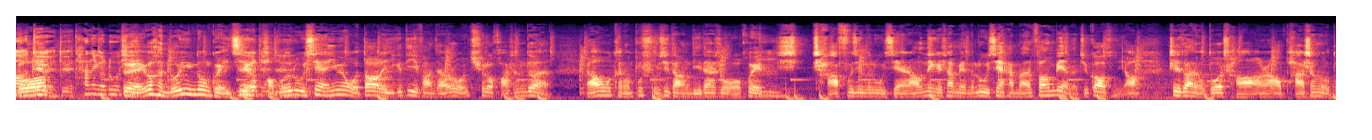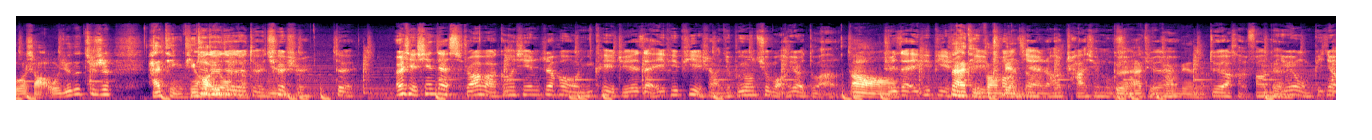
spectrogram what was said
多，对对，它那个路线对有很多运动轨迹和跑步的路线，因为我到了一个地方，假如我去了华盛顿。然后我可能不熟悉当地，但是我会查附近的路线，然后那个上面的路线还蛮方便的，就告诉你啊这段有多长，然后爬升有多少，我觉得就是还挺挺好用的。对对对对，确实对。而且现在 Strava 更新之后，你可以直接在 APP 上，就不用去网页端了，哦，直接在 APP 上可以创建，然后查询路线，还挺方便的。对啊，很方便，因为我们毕竟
